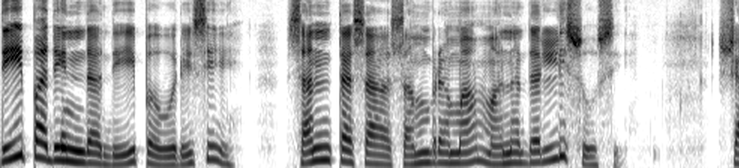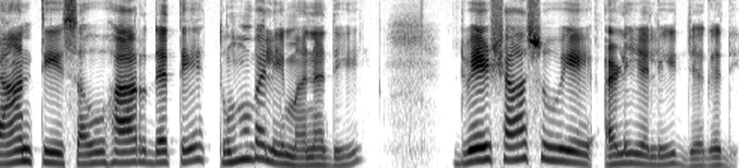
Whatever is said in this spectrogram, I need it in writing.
ದೀಪದಿಂದ ದೀಪ ಉರಿಸಿ, ಸಂತಸ ಸಂಭ್ರಮ ಮನದಲ್ಲಿ ಸೂಸಿ. ಶಾಂತಿ ಸೌಹಾರ್ದತೆ ತುಂಬಲಿ ಮನದಿ, ದ್ವೇಷಾಸುವೆ ಅಳಿಯಲಿ ಜಗದಿ.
